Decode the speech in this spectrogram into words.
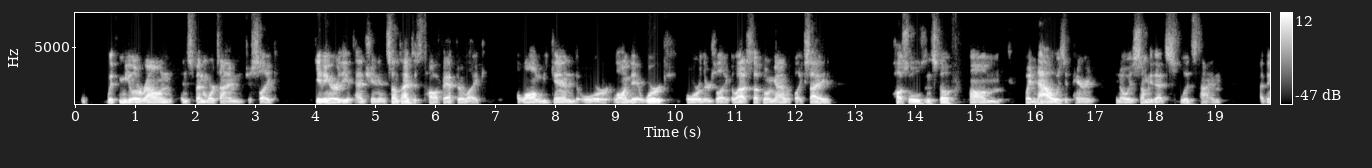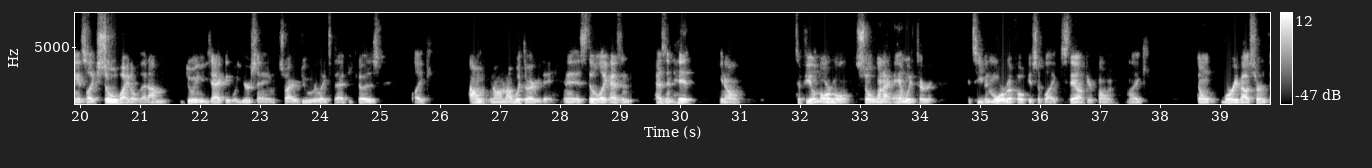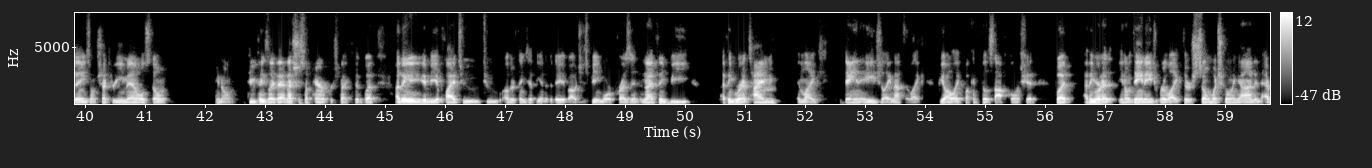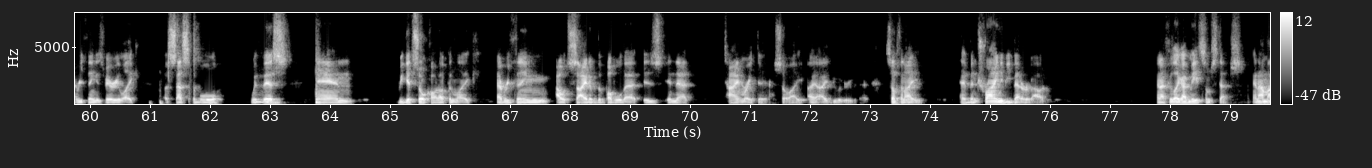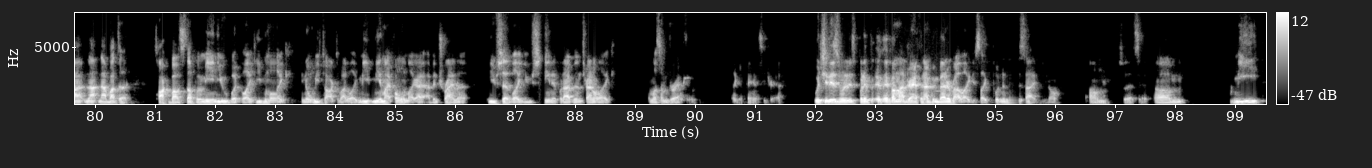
with Mila around and spend more time just like giving her the attention. And sometimes it's tough after like a long weekend or long day at work, or there's like a lot of stuff going on with like side hustles and stuff. Um, but now as a parent, you know, as somebody that splits time, I think it's like so vital that I'm doing exactly what you're saying. So I do relate to that because like I don't, you know, I'm not with her every day, and it, it still like hasn't hasn't hit, you know, to feel normal. So when I am with her, it's even more of a focus of like stay off your phone, like don't worry about certain things, don't check your emails, don't, you know, do things like that. And that's just a parent perspective, but I think it can be applied to to other things at the end of the day about just being more present. And I think we, I think we're in a time in like day and age, like not to like be all like fucking philosophical and shit, but I think we're in a you know day and age where like there's so much going on and everything is very like accessible with Mhm. this, and we get so caught up in like everything outside of the bubble that is in that time right there. So I, I I do agree with that. Something I have been trying to be better about, and I feel like I've made some steps. And I'm not not, not about to talk about stuff with me and you, but like even like you know we talked about it, like me me and my phone. Like I, I've been trying to. You said like you've seen it, but I've been trying to like unless I'm drafting like a fantasy draft, which it is what it is. But if, if, if I'm not drafting, I've been better about like just like putting it aside, you know. Um, so that's it. Um, me,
